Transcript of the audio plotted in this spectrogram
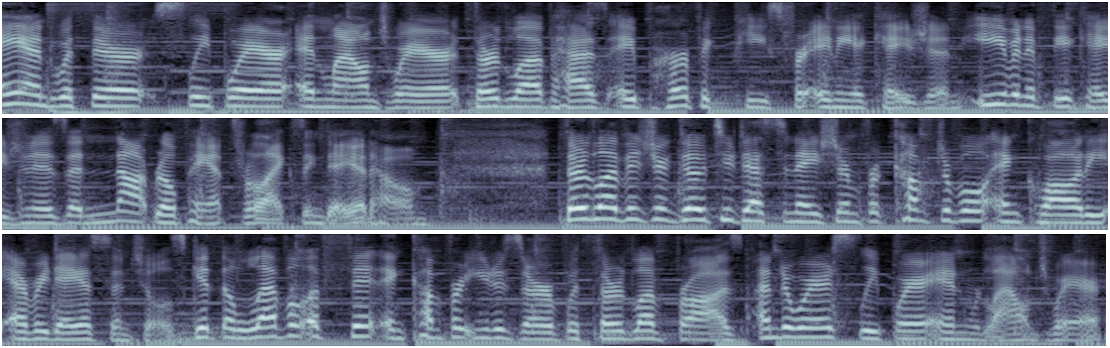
And with their sleepwear and loungewear, Third Love has a perfect piece for any occasion, even if the occasion is a not real pants relaxing day at home. Third Love is your go to destination for comfortable and quality everyday essentials. Get the level of fit and comfort you deserve with Third Love bras, underwear, sleepwear, and loungewear.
